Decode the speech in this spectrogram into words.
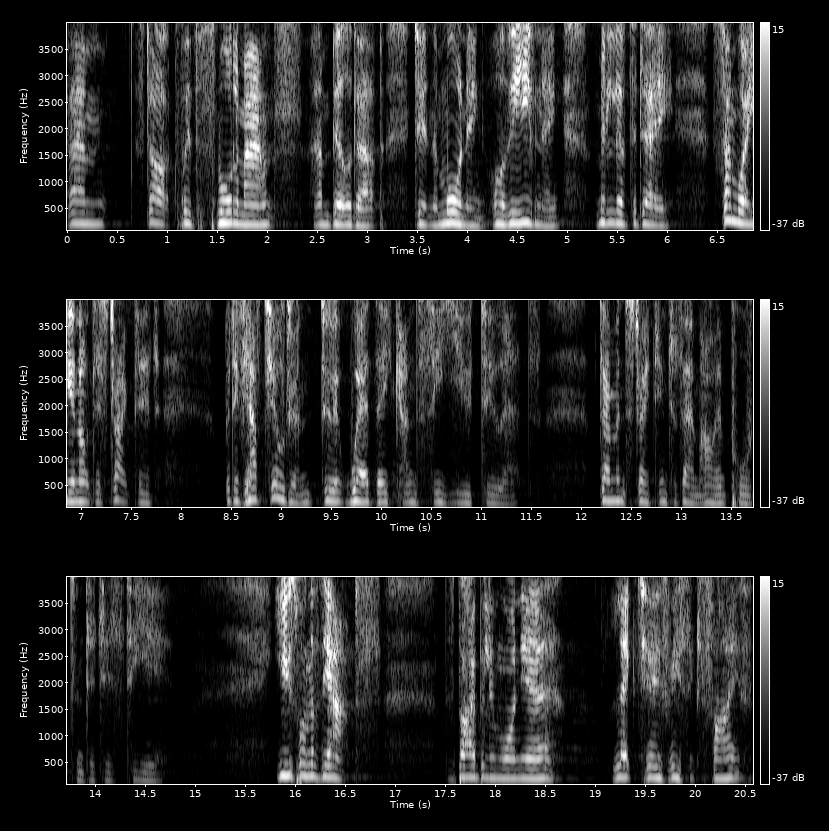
Um, start with small amounts and build up. In the morning or the evening, middle of the day, somewhere you're not distracted. But if you have children, do it where they can see you do it, demonstrating to them how important it is to you. Use one of the apps. There's Bible in one year, Lectio 365.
